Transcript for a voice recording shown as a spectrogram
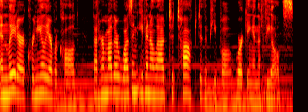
And later, Cornelia recalled that her mother wasn't even allowed to talk to the people working in the fields.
